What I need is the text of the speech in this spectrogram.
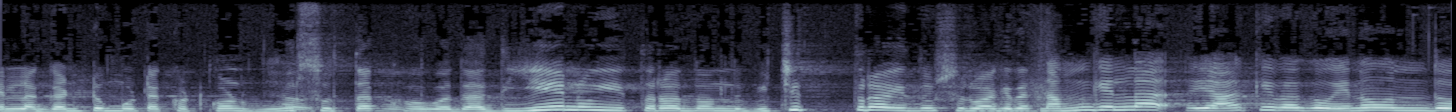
ಎಲ್ಲ ಗಂಟು ಮೂಟೆ ಕಟ್ಕೊಂಡು ಊರ್ ಸುತ್ತಕ್ ಹೋಗೋದು. ಏನು ಈ ತರದೊಂದು ವಿಚಿತ್ರ ಇದು ಶುರುವಾಗಿದೆ. ನಮ್ಗೆಲ್ಲ ಯಾಕೆ ಇವಾಗ ಏನೋ ಒಂದು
